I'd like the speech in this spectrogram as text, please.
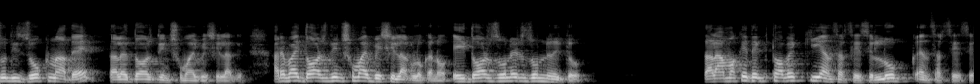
যদি যোগ না দেয়, তাহলে দশ দিন সময় বেশি লাগে। আরে ভাই, দশ দিন সময় বেশি লাগল কেন? এই দশ জনের জন্যই তো। তাহলে আমাকে দেখতে হবে কি অ্যান্সার চেয়েছে? লোক অ্যান্সার চেয়েছে।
